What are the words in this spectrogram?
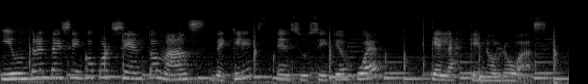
y un 35% más de clips en sus sitios web que las que no lo hacen.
